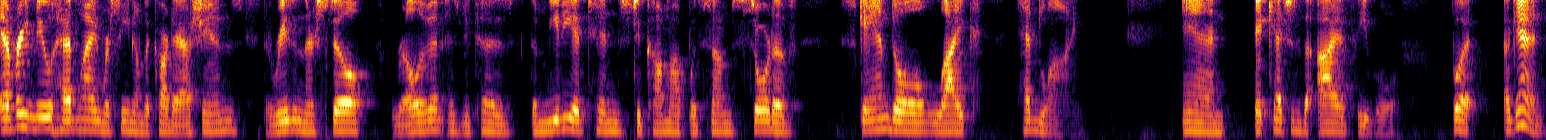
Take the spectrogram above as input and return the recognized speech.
every new headline we're seeing of the Kardashians, the reason they're still relevant is because the media tends to come up with some sort of scandal like headline. And it catches the eye of people. But again,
